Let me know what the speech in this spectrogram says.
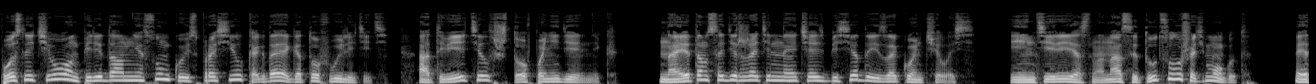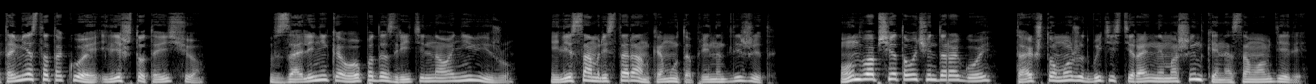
После чего он передал мне сумку и спросил, когда я готов вылететь. Ответил, что в понедельник. На этом содержательная часть беседы и закончилась. Интересно, нас и тут слушать могут? Это место такое или что-то еще? В зале никого подозрительного не вижу. Или сам ресторан кому-то принадлежит. Он вообще-то очень дорогой, так что может быть и стиральной машинкой на самом деле.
